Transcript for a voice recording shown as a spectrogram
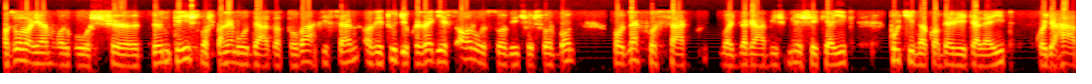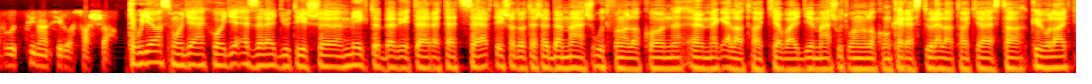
az olajembargós döntés most már nem oldázza tovább, hiszen azért tudjuk, az egész arról szól végsősorban, hogy megfosszák, vagy legalábbis mérsékeljék Putyinnak a bevételeit, hogy a háborút finanszírozhassa. Csak ugye azt mondják, hogy ezzel együtt is még több bevételre tett szert, és adott esetben más útvonalakon meg eladhatja, vagy más útvonalakon keresztül eladhatja ezt a kőolajt.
